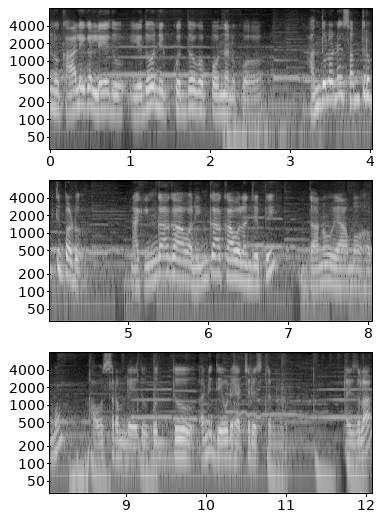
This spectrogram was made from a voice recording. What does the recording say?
నువ్వు ఖాళీగా లేదు ఏదో నీకు కొద్దో గొప్ప ఉందనుకో అందులోనే సంతృప్తి పడు. నాకు ఇంకా కావాలి ఇంకా కావాలని చెప్పి ధనం వ్యామోహము అవసరం లేదు వద్దు అని దేవుడు హెచ్చరిస్తున్నాడు. రైజులా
